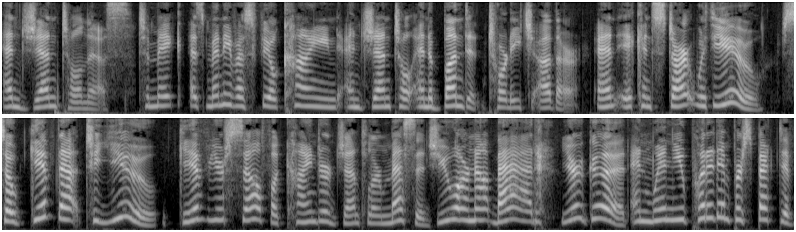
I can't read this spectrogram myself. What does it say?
and gentleness to make as many of us feel kind and gentle and abundant toward each other. And it can start with you. So give that to you. Give yourself a kinder, gentler message. You are not bad. You're good. And when you put it in perspective,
